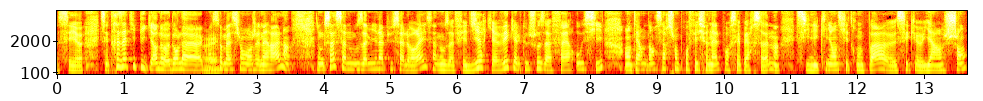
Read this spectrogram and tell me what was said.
C'est très atypique hein, dans, la consommation en général. Donc ça, ça nous a mis la puce à l'oreille. Ça nous a fait dire qu'il y avait quelque chose à faire aussi en termes d'insertion professionnelle pour ces personnes. Si les clients ne s'y trompent pas, euh, c'est qu'il y a un champ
